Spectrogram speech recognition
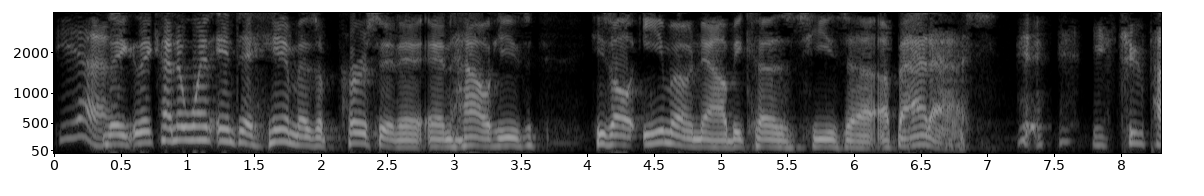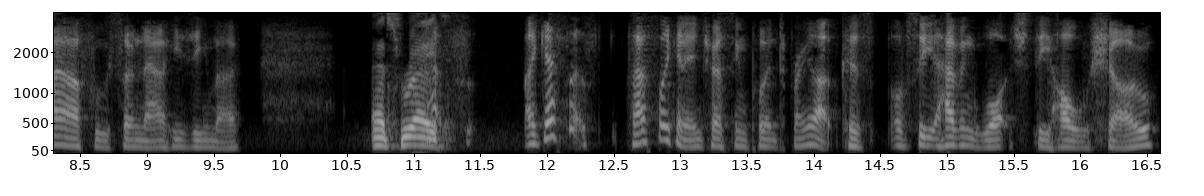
Yeah, They they kind of went into him as a person and, and how he's he's all emo now because he's a, a badass. he's too powerful, so now he's emo. That's right. That's, I guess that's that's like an interesting point to bring up because obviously having watched the whole show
